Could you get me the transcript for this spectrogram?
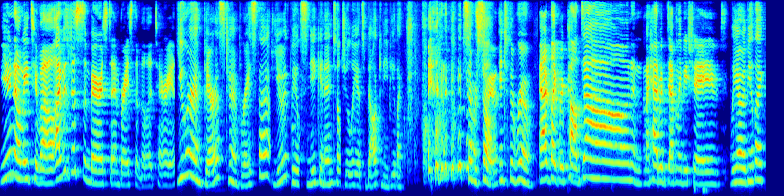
You know me too well. I was just embarrassed to embrace the military. you were embarrassed to embrace that? You would be sneaking into Juliet's balcony, be like, somersault True. into the room. I'd like rappel down, and my head would definitely be shaved. Leo would be like,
